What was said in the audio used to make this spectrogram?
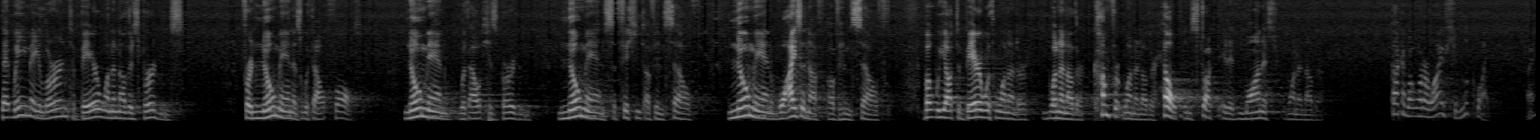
that we may learn to bear one another's burdens. For no man is without fault, no man without his burden, no man sufficient of himself, no man wise enough of himself. But we ought to bear with one another, one another, comfort one another, help, instruct, and admonish one another. Talking about what our lives should look like, right?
